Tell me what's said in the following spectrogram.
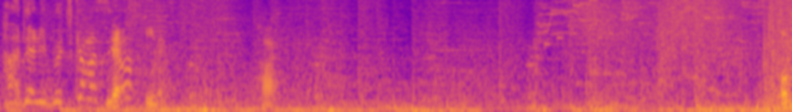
派手にぶちかますでよいいね。はい OK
